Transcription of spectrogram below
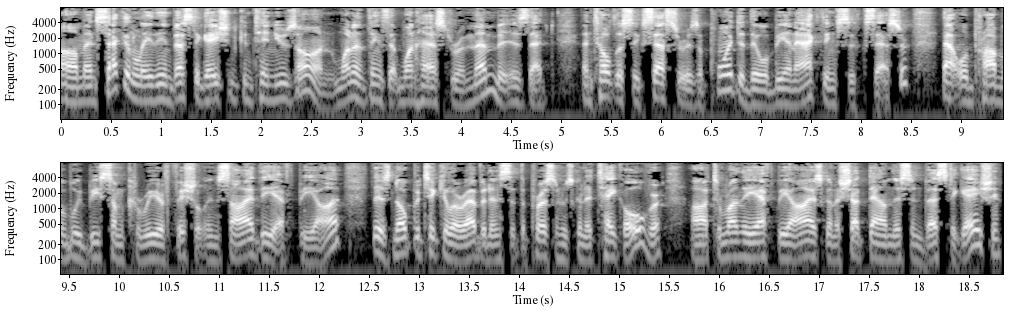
um, and secondly, the investigation continues on. One of the things that one has to remember remember is that until the successor is appointed, there will be an acting successor. That will probably be some career official inside the FBI. There's no particular evidence that the person who's going to take over uh, to run the FBI is going to shut down this investigation.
